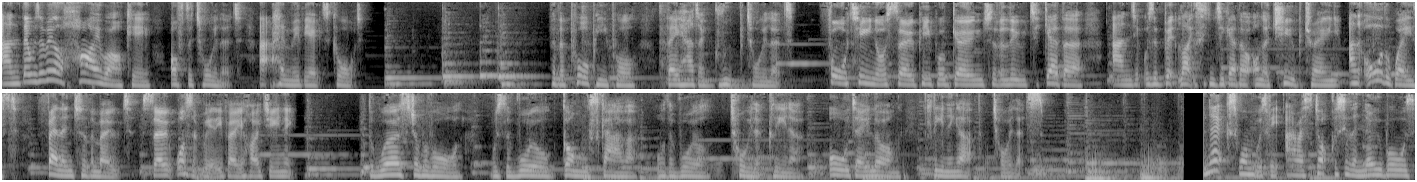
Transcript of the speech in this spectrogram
And there was a real hierarchy of the toilet at Henry VIII's court. For the poor people, they had a group toilet. 14 or so people going to the loo together, and it was a bit like sitting together on a tube train, and all the waste fell into the moat, so it wasn't really very hygienic. The worst job of all was the royal gong scourer or the royal toilet cleaner, all day long cleaning up toilets. Next one was the aristocracy, the nobles.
